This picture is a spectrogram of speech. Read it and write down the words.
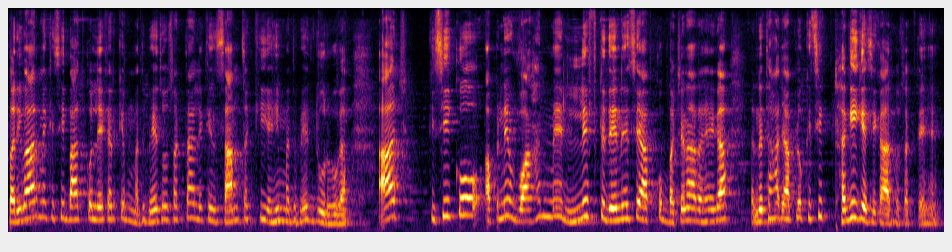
परिवार में किसी बात को लेकर के मतभेद हो सकता है, लेकिन शाम तक की यही मतभेद दूर होगा। आज किसी को अपने वाहन में लिफ्ट देने से आपको बचना रहेगा, अन्यथा आज आप लोग किसी ठगी के शिकार हो सकते हैं।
